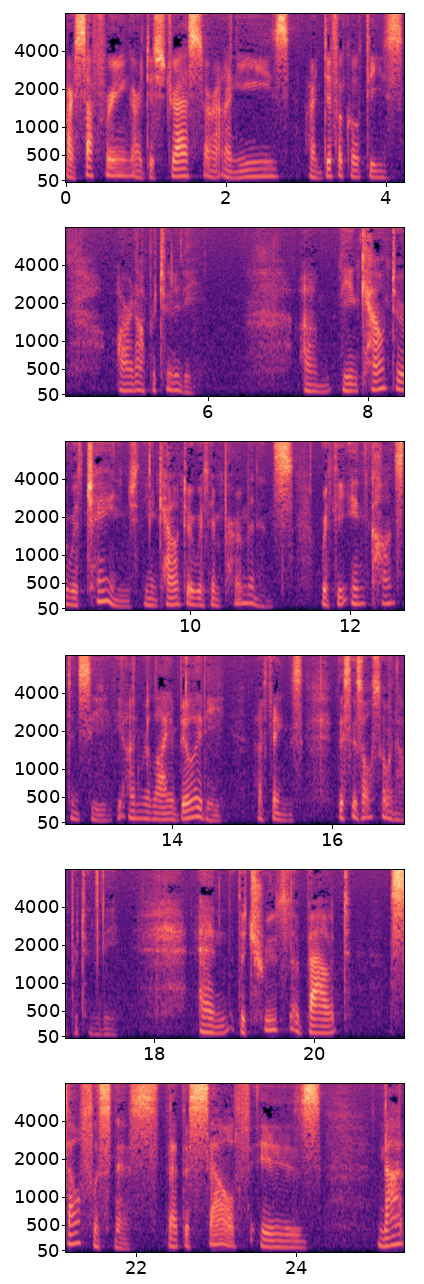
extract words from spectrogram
our suffering, our distress, our unease, our difficulties are an opportunity. Um, the encounter with change, the encounter with impermanence, with the inconstancy, the unreliability of things, this is also an opportunity. And the truth about selflessness, that the self is not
